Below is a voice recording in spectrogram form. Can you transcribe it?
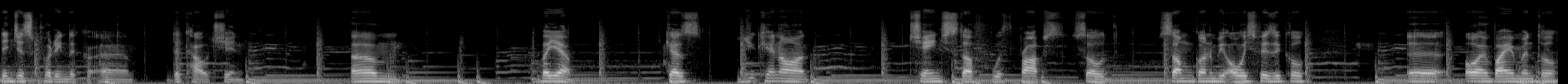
than just putting the uh, the couch in um but yeah because you cannot change stuff with props so some gonna be always physical uh, or environmental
